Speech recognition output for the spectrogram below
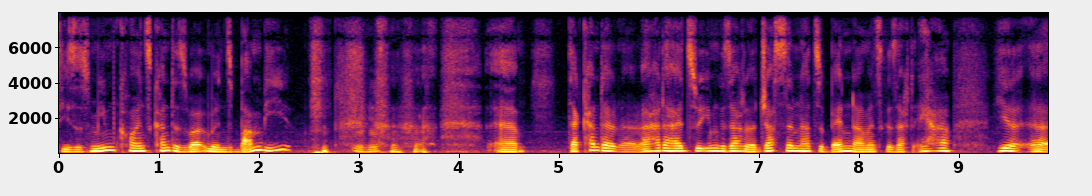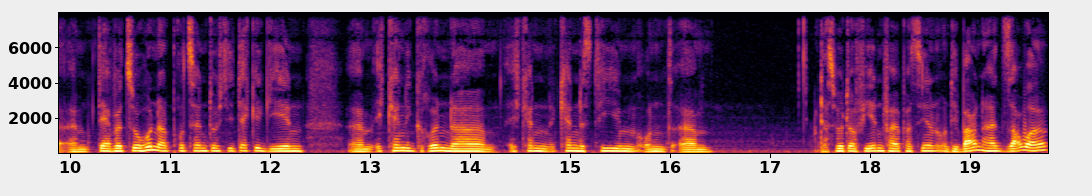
dieses Meme-Coins kannte, es war übrigens Bambi, mhm. äh, da, kannte, da hat er halt zu ihm gesagt, oder Justin hat zu Ben damals gesagt, ja, hier, äh, ähm, der wird zu 100% durch die Decke gehen, ähm, ich kenne die Gründer, ich kenne kenn das Team und ähm, das wird auf jeden Fall passieren. Und die waren halt sauer,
